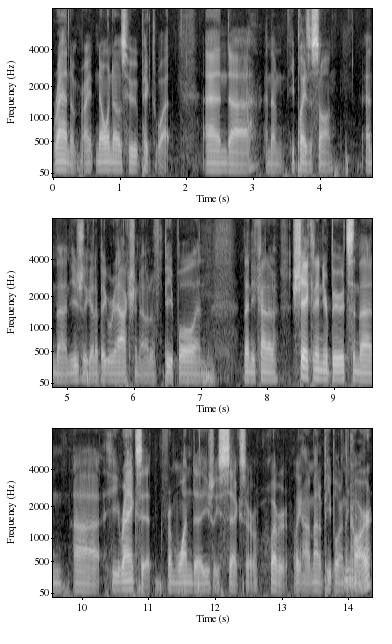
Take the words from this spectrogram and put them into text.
random, right? No one knows who picked what, and uh, and then he plays a song, and then you usually get a big reaction out of people, and then you kind of shake it in your boots, and then uh, he ranks it from one to usually six or whoever, like how amount of people are in the car,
